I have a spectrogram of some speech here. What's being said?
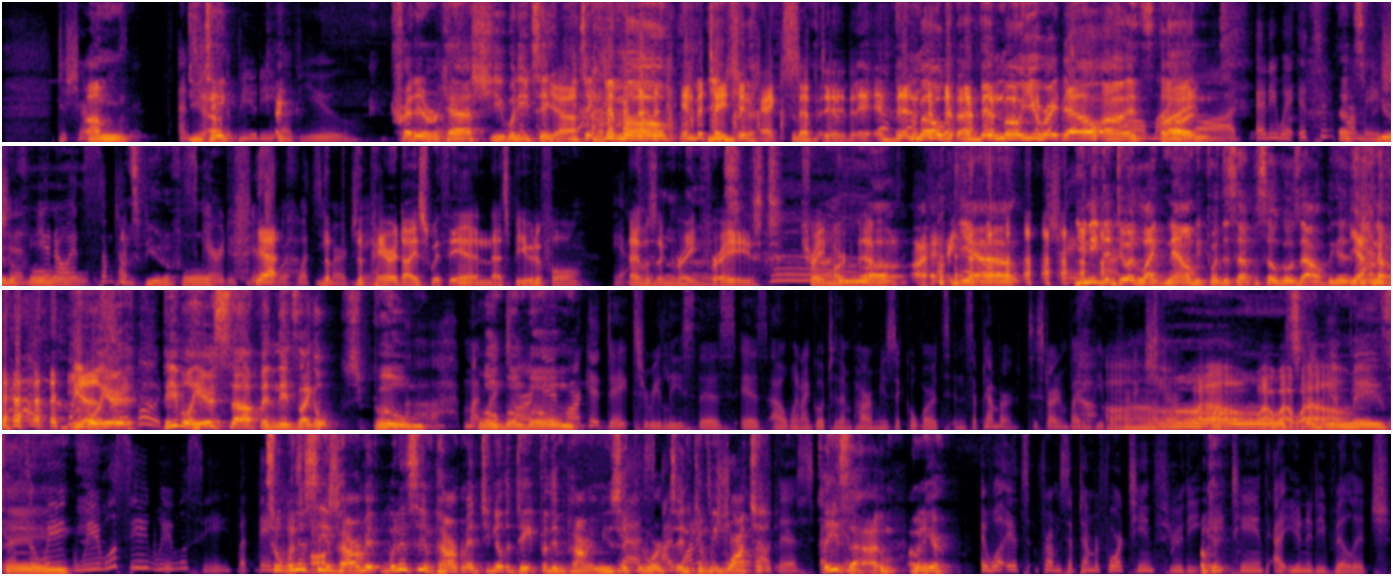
to share Um, and to share the beauty a- of you. Credit or cash? You what do you take? Yeah. You take Venmo. Invitation You- accepted. Eh, Venmo? Can I Venmo you right now? Uh, it's oh my Right. done. God. Anyway, it's That's information. You know, it's sometimes That's beautiful. scary to share Yeah, what's the emerging. the paradise within. That's beautiful. Yeah. That was a great that. phrase. Trademark that. one. I, yeah, you need to do it like now before this episode goes out because Yeah. you know people Yes. hear people hear stuff and it's like oh boom. Uh, my, Boom, my boom, target boom. market date to release this is uh, when I go to the Empower Music Awards in September to start inviting people for next year. Oh, wow. Wow, wow, it's gonna be amazing. Yeah, so we we will see, we will see. But thank So you. when That's is the empowerment? When is the empowerment? Do you know the date for the Empowerment Music Yes, Awards? I And can wanted to we share watch about it? this Please, I, I want to hear. Well, it's from September 14th through the Okay. 18th at Unity Village.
